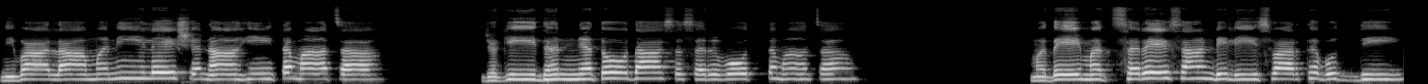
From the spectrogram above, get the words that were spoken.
निवाला मनीलेश नाही तमाचा. जगी धन्य तो दास सर्वोत्तमाचा. मदे मत्सरे सांडिली स्वार्थ बुद्धी.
